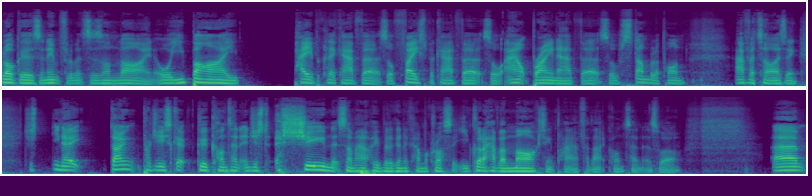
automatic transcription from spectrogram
bloggers and influencers online, or you buy pay per click adverts or Facebook adverts or Outbrain adverts or StumbleUpon advertising. Just, you know, don't produce good content and just assume that somehow people are going to come across it. You've got to have a marketing plan for that content as well. Um,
